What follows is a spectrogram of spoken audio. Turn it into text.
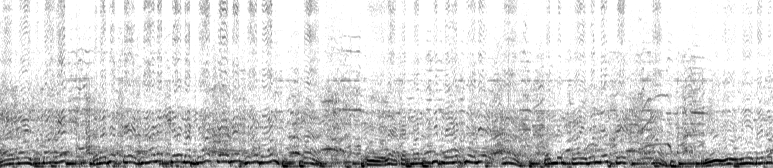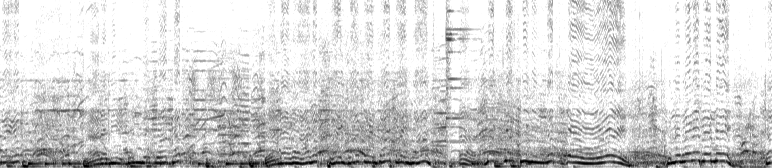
อ่าไงสบายเพชรสบายเพชรเตะขวา กันมันยิบเลยครับคู่นี้อ้าวคนหนึ่งต่อยคนหนึ่งเตะอ้าววีวีวีเดินเข้าไปครับอาราบีดึงยกเวิร์ดครับเดินหน้าเข้าหาครับต่อยขวาต่อยซ้ายต่อยขวาอ่ายัดยัดที่หนึ่งครับโอ้ยสนุกแล้วนะเพื่อนเลยถ้า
